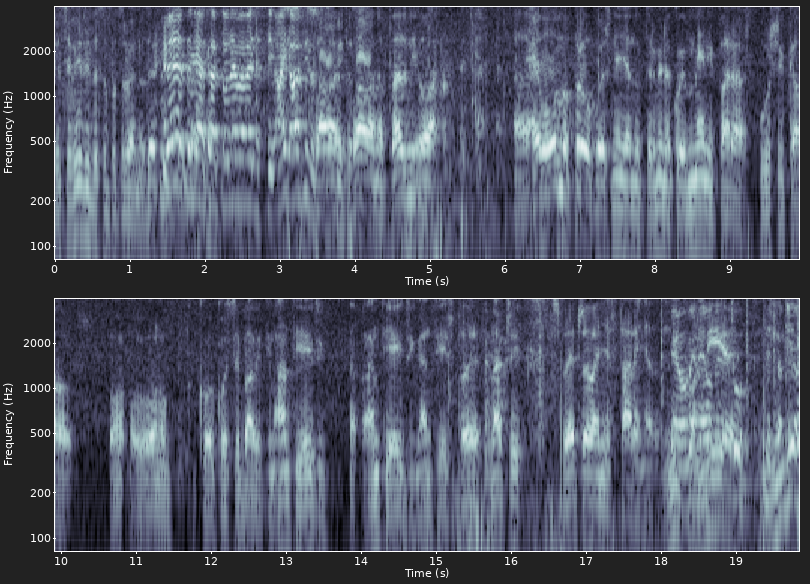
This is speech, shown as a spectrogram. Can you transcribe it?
Da se vidi da sam pocrvenio, definitivno. Ne znam ja sad, to nema veze s tim. Ajde, ozbiljno sam Hvala, pitao. hvala na pažnji. Ovako. A, Evo odmah prvo pojašnjenje jednog termina koji meni para uši kao onog ko, ko se bavi tim. Anti-aging, anti-aging, anti-age, to je znači sprečavanje starenja. Niko Evo mene, evo nije... tu. Jesam bio?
